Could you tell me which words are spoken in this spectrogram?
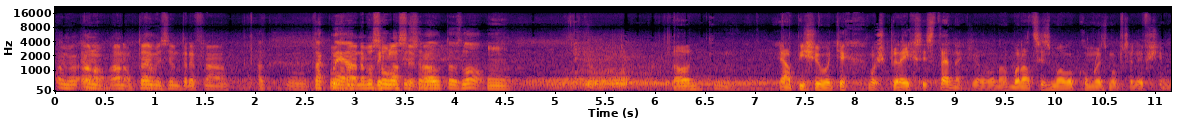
No, ano, ano, ano, to je, myslím, trefná. A takhle já nebo souhlasím, no. to zlo. Hmm. No, já píšu o těch ošklivých systémech, že? O, o nacismu a o komunismu především,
